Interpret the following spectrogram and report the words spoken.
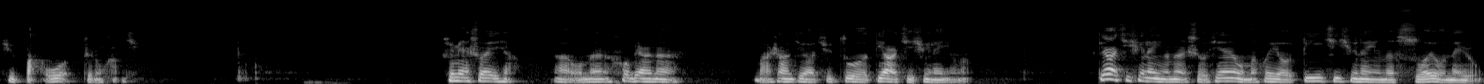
去把握这种行情。顺便说一下啊，我们后边呢，马上就要去做第二期训练营了。第二期训练营呢，首先我们会有第一期训练营的所有内容，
